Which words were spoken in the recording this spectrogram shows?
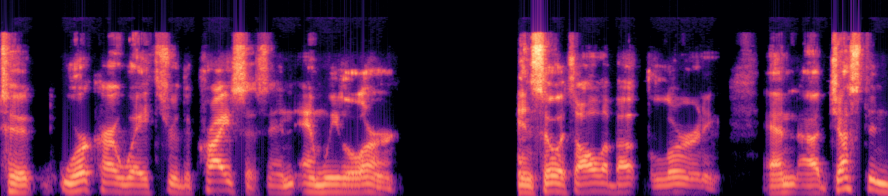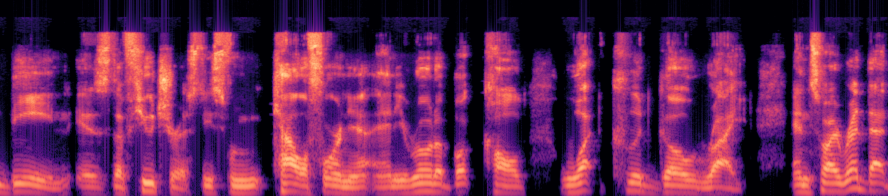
to work our way through the crisis, and and we learn. And so it's all about the learning. And uh, Justin Bean is the futurist. He's from California, and he wrote a book called "What Could Go Right." And so I read that.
